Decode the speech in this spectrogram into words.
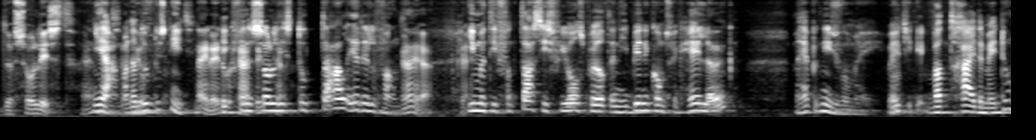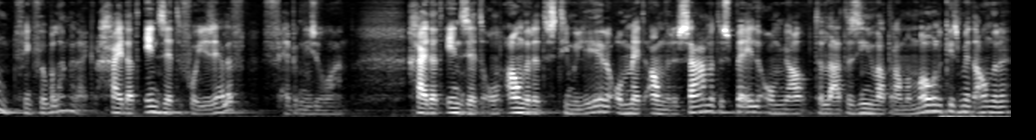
de solist. Hè? Ja, maar dat doe ik dus niet. Nee, nee, dat ik vind ik, solist totaal irrelevant. Ja, ja. Iemand die fantastisch viool speelt en hier binnenkomt vind ik heel leuk. Maar heb ik niet zoveel mee. Weet je, wat ga je ermee doen? Vind ik veel belangrijker. Ga je dat inzetten voor jezelf? Heb ik niet zo aan. Ga je dat inzetten om anderen te stimuleren, om met anderen samen te spelen, om jou te laten zien wat er allemaal mogelijk is met anderen?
